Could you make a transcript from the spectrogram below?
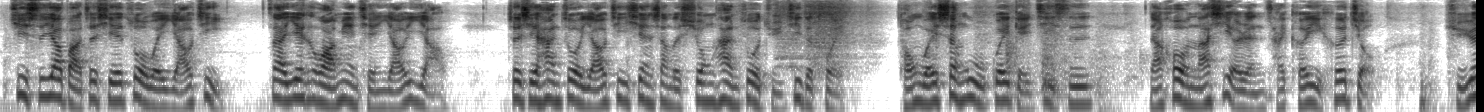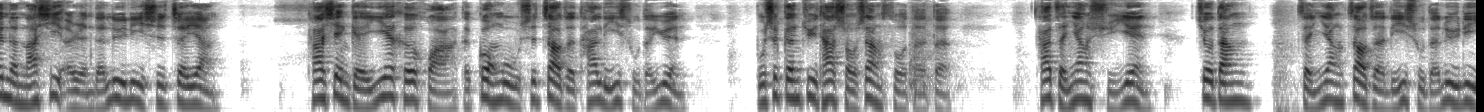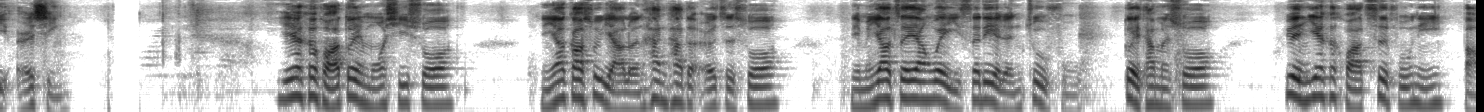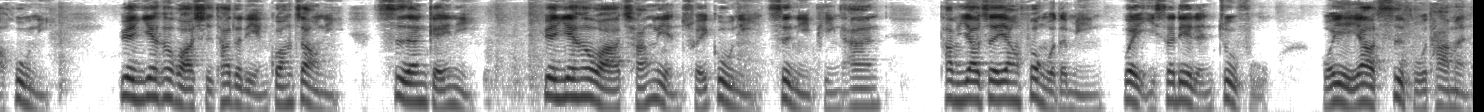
祭司要把这些作为摇祭，在耶和华面前摇一摇。这些和做摇祭献上的胸和做举祭的腿，同为圣物，归给祭司。然后拿西尔人才可以喝酒。许愿的拿西尔人的律例是这样：他献给耶和华的供物是照着他离属的愿，不是根据他手上所得的。他怎样许愿，就当怎样照着离属的律例而行。耶和华对摩西说。你要告诉亚伦和他的儿子说：“你们要这样为以色列人祝福，对他们说：愿耶和华赐福你，保护你；愿耶和华使他的脸光照你，赐恩给你；愿耶和华长脸垂顾你，赐你平安。他们要这样奉我的名为以色列人祝福，我也要赐福他们。”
